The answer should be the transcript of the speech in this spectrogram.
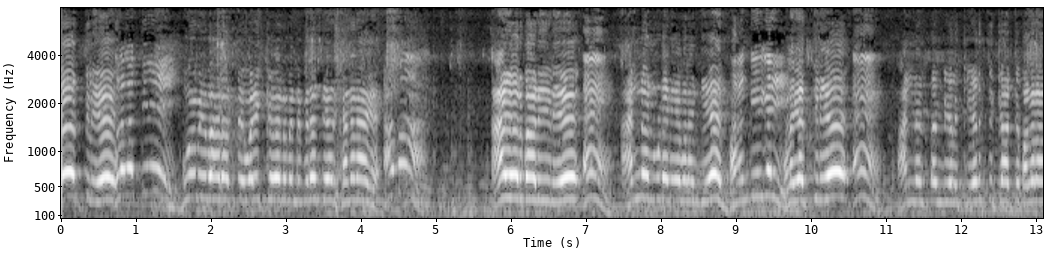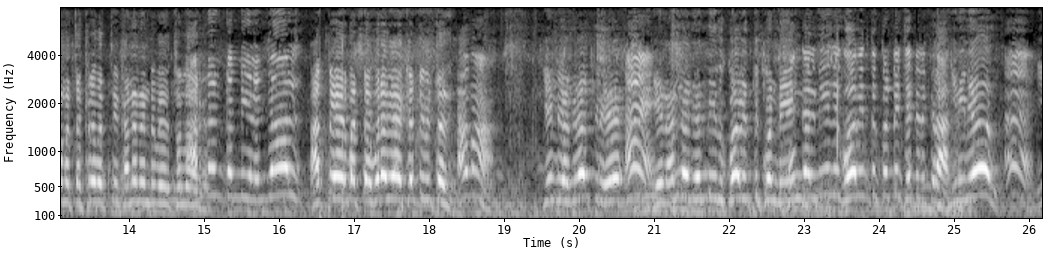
உலகத்திலே பூமி பாரத்தை ஒழிக்க வேண்டும் என்று பிறந்தேன் கண்ணனாக ஆயர்பாடியிலே அண்ணன் உடனே வழங்கியேன். மறந்தீர்கள் உலகத்திலே அண்ணன் தம்பிகளுக்கு எடுத்துக்காட்டு பலராம சக்கரவர்த்தி கண்ணன் என்று சொல்லுவார்கள். அண்ணன் தம்பிகள் என்றால் அப்பேற்பட்ட உறவே கட்டுவிட்டது. ஆமா. இன்றைய தினத்திலே. என் அண்ணன் என் மீது கோபித்துக் கொண்டு உங்கள் மீது கோபித்துக் கொண்டு சென்றிருக்கிறார். இனிமேல்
